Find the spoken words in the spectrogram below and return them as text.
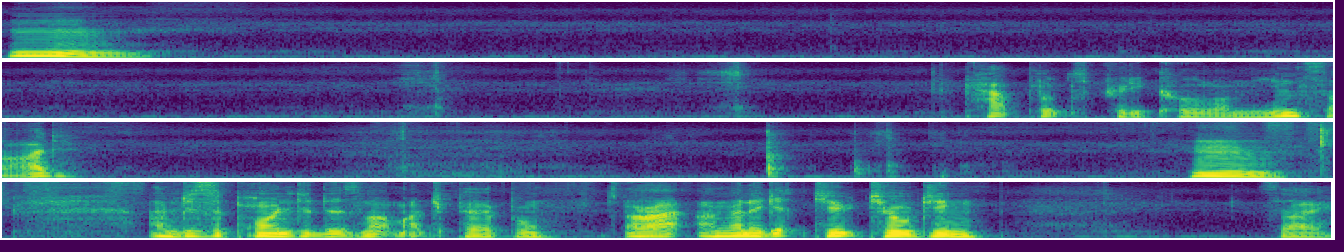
Hmm. Cup looks pretty cool on the inside. Hmm. I'm disappointed there's not much purple. Alright, I'm going to get tilting. So.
